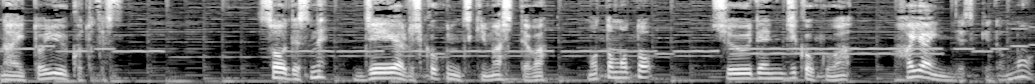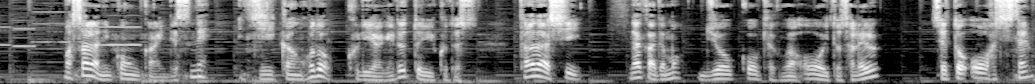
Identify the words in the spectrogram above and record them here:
ないということです。そうですね。JR 四国につきましては、もともと終電時刻は早いんですけども、まあ、さらに今回ですね、1時間ほど繰り上げるということです。ただし、中でも乗降客が多いとされる瀬戸大橋線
